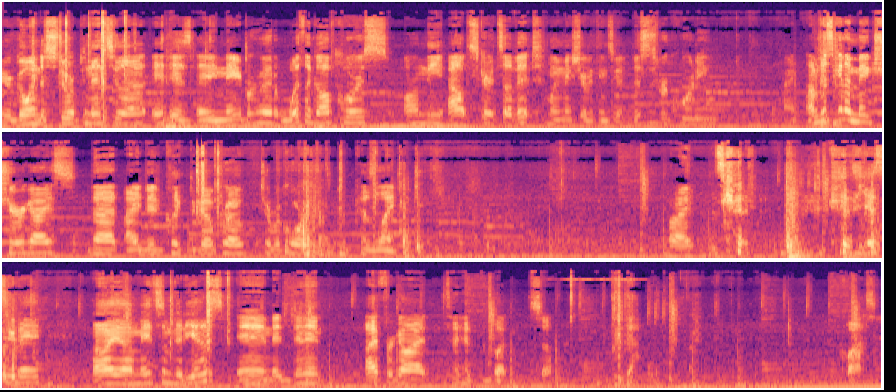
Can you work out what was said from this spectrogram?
We are going to Stewart Peninsula. It is a neighborhood with a golf course on the outskirts of it. Let me make sure everything's good. This is recording. I'm just gonna make sure, guys, that I did click the GoPro to record, because like, all right, it's good. Because yesterday I uh, made some videos and it didn't, I forgot to hit the button. So yeah, classic.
